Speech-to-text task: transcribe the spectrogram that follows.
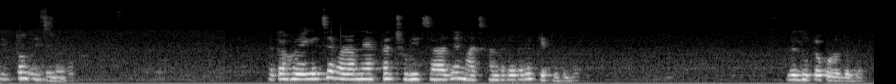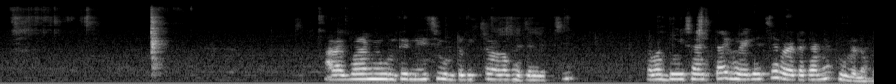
দিকটাও নেব। এটা হয়ে গেছে, এবার আমি একটা ছুরির সাহায্যে মাঝখান থেকে কেটে দেবো। দুটো করে দেবো। আর একবার আমি উল্টে নিয়েছি, উল্টো দিকটা আবার ভেজে নিচ্ছি। এবার দুই সাইডটাই হয়ে গেছে, এবার এটাকে আমি তুলে নেব।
